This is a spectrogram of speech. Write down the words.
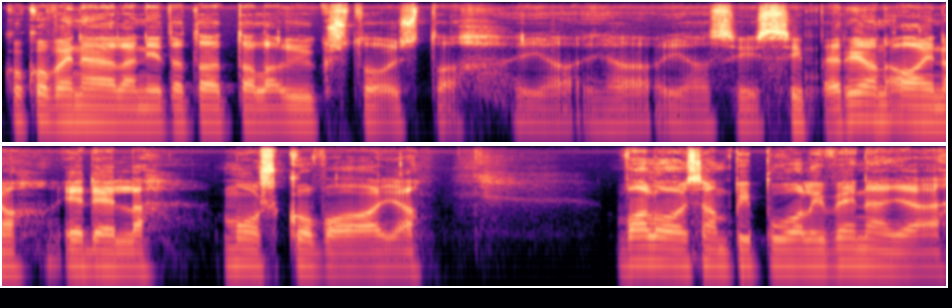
koko Venäjällä niitä taitaa olla 11. Ja, ja, ja siis Siperian aina edellä Moskovaa ja valoisampi puoli Venäjää,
